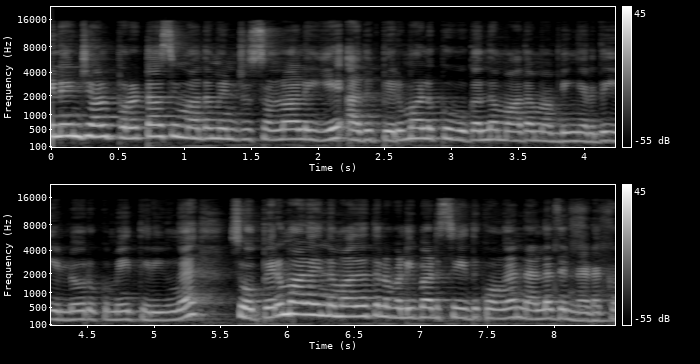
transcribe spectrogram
ஏனென்றால் புரட்டாசி மாதம் என்று சொன்னாலேயே அது பெருமாளுக்கு உகந்த மாதம் அப்படிங்கிறது எல்லோருக்குமே தெரியுங்க. ஸோ பெருமாளை இந்த மாதத்தில் வழிபாடு செய்துக்கோங்க. நல்லது நடக்க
